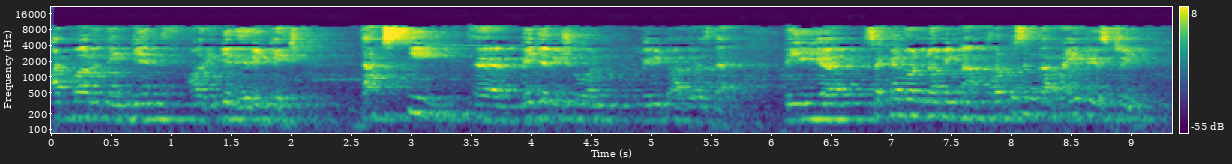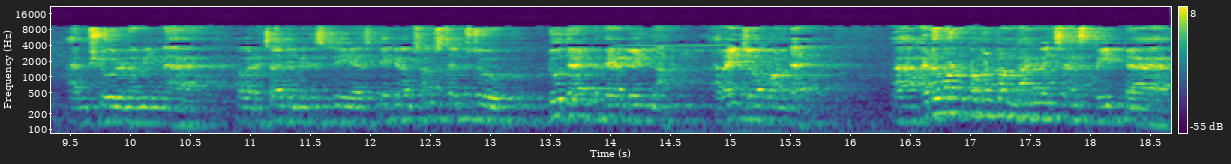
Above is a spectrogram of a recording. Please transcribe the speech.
at par with the Indian or Indian heritage. That's the uh, major issue and we need to address that. The uh, second one, I mean, uh, represent the right history. I'm sure, I mean, uh, our HRD ministry has taken up some steps to do that, but they are doing a right job on that. Uh, I don't want to comment on language Sanskrit, uh,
